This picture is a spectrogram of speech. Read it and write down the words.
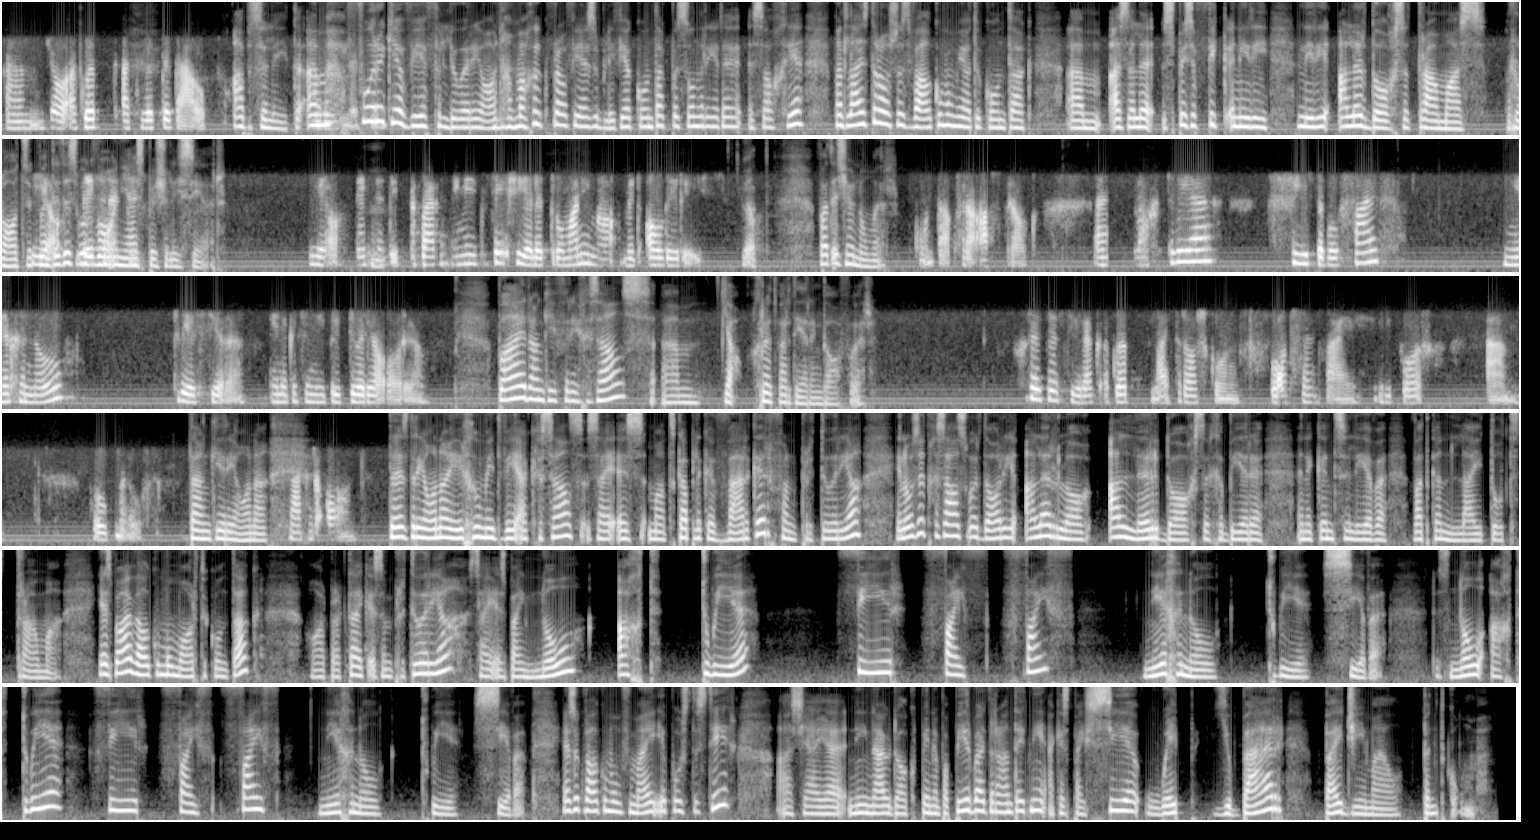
Ehm um, ja, ek hoop ek hoop dit help. Absoluut. Ehm um, voor ek jou weer verloor Johanna, mag ek vra vir jou asseblief jou kontakbesonderhede sal gee? Want luisteraars is welkom om jou te kontak ehm um, as hulle spesifiek in hierdie in hierdie alledaagse traumas raad soek, ja, want dit is ook waarin jy spesialiseer. Ja, definitief. Ek werk nie met seksuele trauma nie, maar met al die res. Ja. Wat is jou nommer? Kontak vir 'n afspraak. 82 455 90 27 en ek is in die Pretoria area. Baie dankie vir die gesels. Ehm um, ja, groot waardering daarvoor. Groot plesier. Ek, ek hoop luisteraars kon wat vind by hierdie paar ehm um, hulpmiddels. Dankie Rihanna. Lekker aand. Dis Rihanna Hugo met wie ek gesels. Sy is maatskaplike werker van Pretoria en ons het gesels oor daardie allerlaag alledaagse gebeure in 'n kind se lewe wat kan lei tot trauma. Jy is baie welkom om haar te kontak. Haar praktyk is in Pretoria. Sy is by 082 455 9027. Dis 082 455 9027. 0765366927. Jy is ook welkom om vir my e-pos te stuur as jy uh, nie nou dalk pen en papier byderhand het nie. Ek is by cwebjuber@gmail.com.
